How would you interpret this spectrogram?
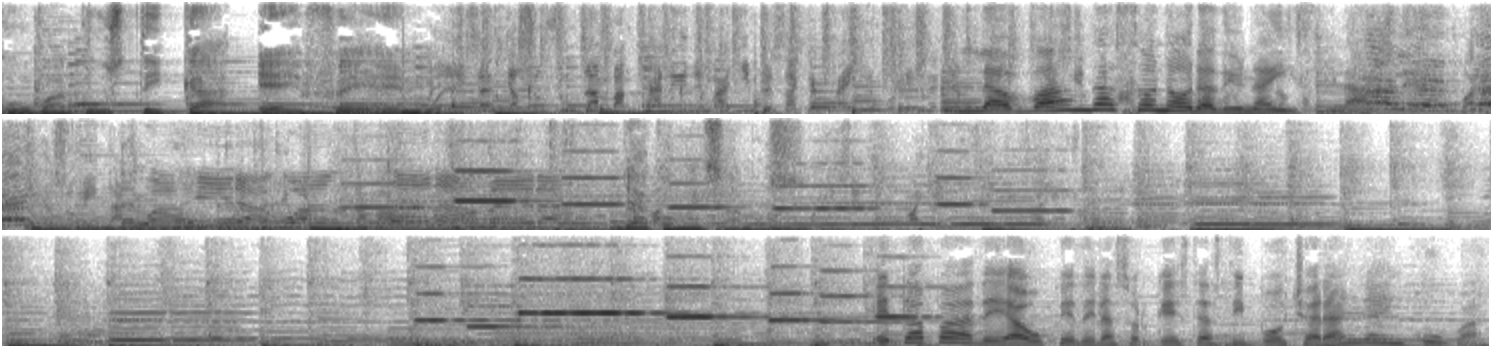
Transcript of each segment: Cuba Acústica FM. La banda sonora de una isla. Ya comenzamos. Etapa de auge de las orquestas tipo charanga en Cuba.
